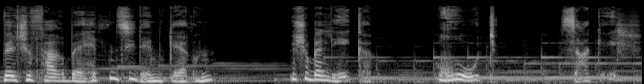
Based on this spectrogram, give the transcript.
Welche Farbe hätten Sie denn gern? Ich überlege. Rot, sage ich.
